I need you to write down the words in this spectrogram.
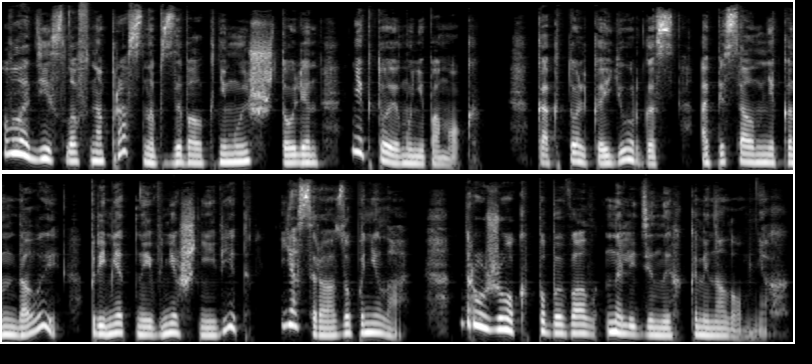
Владислав напрасно взывал к нему из Штолен, никто ему не помог. Как только Юргас описал мне кандалы, приметный внешний вид, я сразу поняла. Дружок побывал на ледяных каменоломнях.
